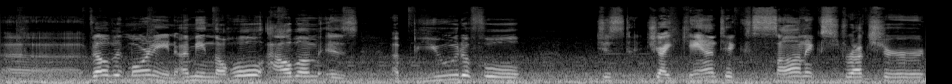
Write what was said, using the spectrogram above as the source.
uh, Velvet Morning. I mean, the whole album is a beautiful, just gigantic sonic structure.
